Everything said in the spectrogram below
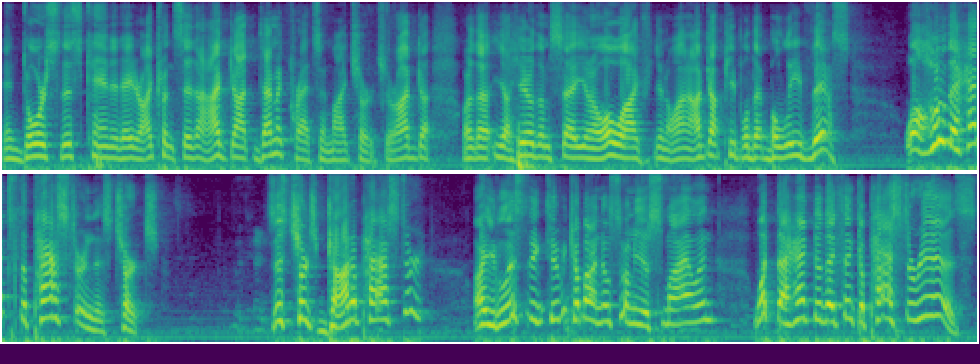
endorse this candidate, or I couldn't say that. I've got Democrats in my church, or I've got, or the, you hear them say, you know, oh, I've, you know, I've got people that believe this. Well, who the heck's the pastor in this church? Has this church got a pastor? Are you listening to me? Come on, I know some of you are smiling. What the heck do they think a pastor is?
